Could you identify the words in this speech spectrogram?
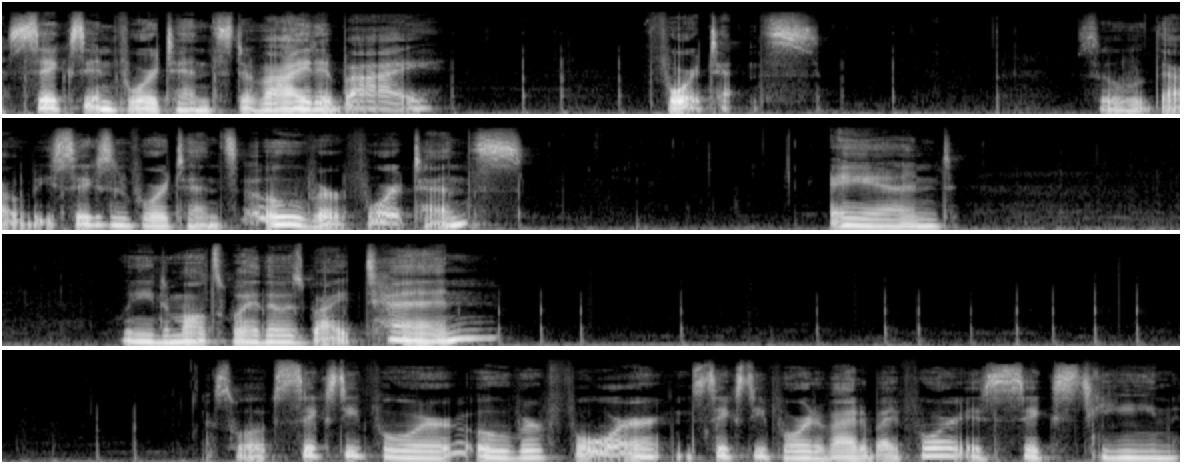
6 and 4 tenths divided by 4 tenths. So that would be 6 and 4 tenths over 4 tenths. And we need to multiply those by 10 So we'll have 64 over 4, and 64 divided by 4 is 16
